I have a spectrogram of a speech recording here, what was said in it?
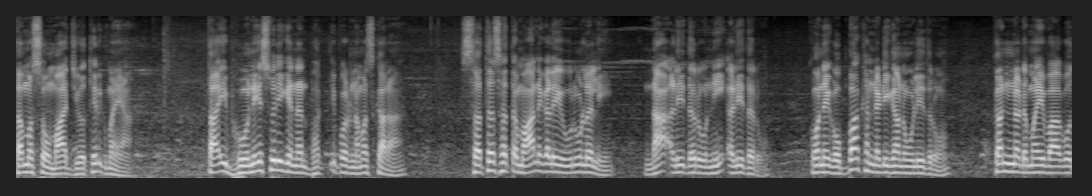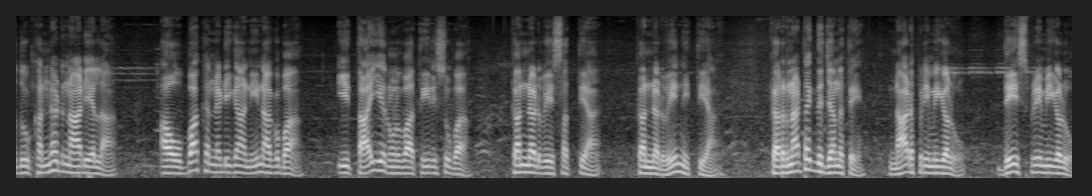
ತಮಸೋ ಮಾ ಜ್ಯೋತಿರ್ಗಮಯ. ತಾಯಿ ಭುವನೇಶ್ವರಿಗೆ ನನ್ನ ಭಕ್ತಿಪೂರ್ಣ ನಮಸ್ಕಾರ. ಸತಸತ ಮಾನಗಳೇ ಉರುಳಲಿ, ನಾ ಅಳಿದರು ನೀ ಅಳಿದರು, ಕೊನೆಗೊಬ್ಬ ಕನ್ನಡಿಗನು ಉಳಿದರು ಕನ್ನಡಮಯವಾಗೋದು ಕನ್ನಡ ನಾಡಿಯಲ್ಲ, ಆ ಒಬ್ಬ ಕನ್ನಡಿಗ ನೀನಾಗುವ ಈ ತಾಯಿಯ ಋಣವ ತೀರಿಸುವ ಕನ್ನಡವೇ ಸತ್ಯ, ಕನ್ನಡವೇ ನಿತ್ಯ. ಕರ್ನಾಟಕದ ಜನತೆ, ನಾಡಪ್ರೇಮಿಗಳು ದೇಶ ಪ್ರೇಮಿಗಳು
